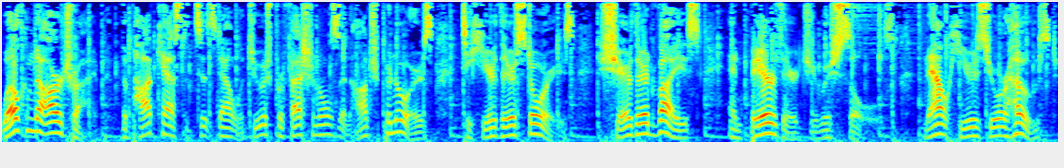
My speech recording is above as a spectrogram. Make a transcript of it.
Welcome to Our Tribe, the podcast that sits down with Jewish professionals and entrepreneurs to hear their stories, share their advice, and bare their Jewish souls. Now here's your host,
